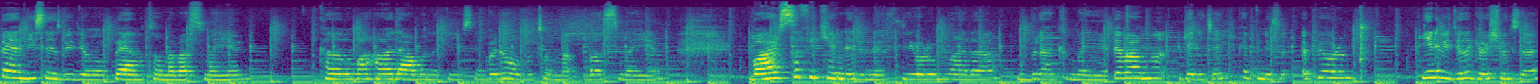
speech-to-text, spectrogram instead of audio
Beğendiyseniz videomu beğen butonuna basmayı, kanalıma hala abone değilseniz abone ol butonuna basmayı, varsa fikirleriniz yorumlara bırakmayı, devamı gelecek. Hepinizi öpüyorum. Yeni videoda görüşmek üzere.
